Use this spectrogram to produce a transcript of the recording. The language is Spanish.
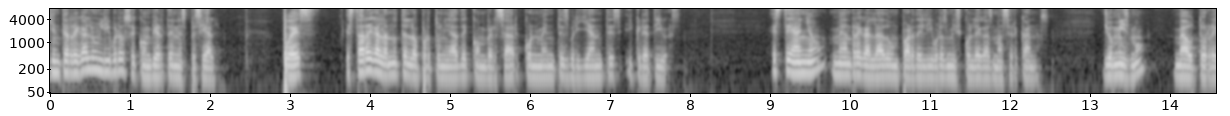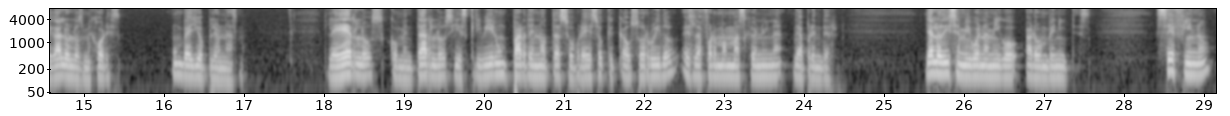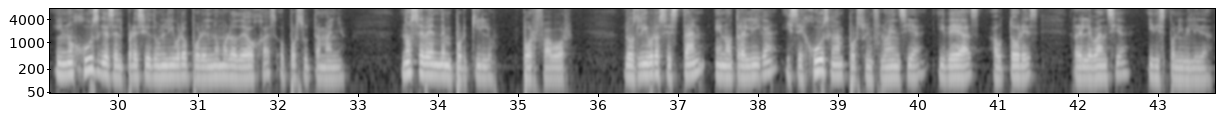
Quien te regala un libro se convierte en especial, pues está regalándote la oportunidad de conversar con mentes brillantes y creativas. Este año me han regalado un par de libros mis colegas más cercanos. Yo mismo me autorregalo los mejores. Un bello pleonasmo. Leerlos, comentarlos y escribir un par de notas sobre eso que causó ruido es la forma más genuina de aprender. Ya lo dice mi buen amigo Aarón Benítez. Sé fino y no juzgues el precio de un libro por el número de hojas o por su tamaño. No se venden por kilo, por favor. Los libros están en otra liga y se juzgan por su influencia, ideas, autores, relevancia y disponibilidad.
